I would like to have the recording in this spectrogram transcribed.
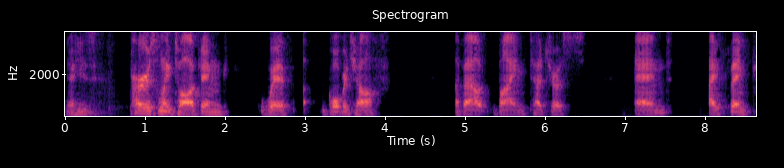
You know, he's personally talking with Gorbachev about buying Tetris, and I think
